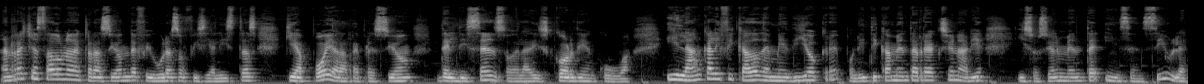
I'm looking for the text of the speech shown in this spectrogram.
han rechazado una declaración de figuras oficialistas que apoya la represión del disenso, de la discordia en Cuba, y la han calificado de mediocre, políticamente reaccionaria y socialmente insensible.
